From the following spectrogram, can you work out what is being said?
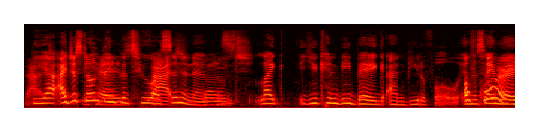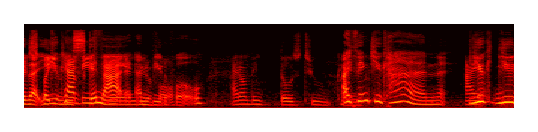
fat yeah, I just don't think the two are synonyms. Like, you can be big and beautiful in Of the same way that you but can you can't be be skinny fat and and beautiful. beautiful. i don't think those two I think you can. I- you you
